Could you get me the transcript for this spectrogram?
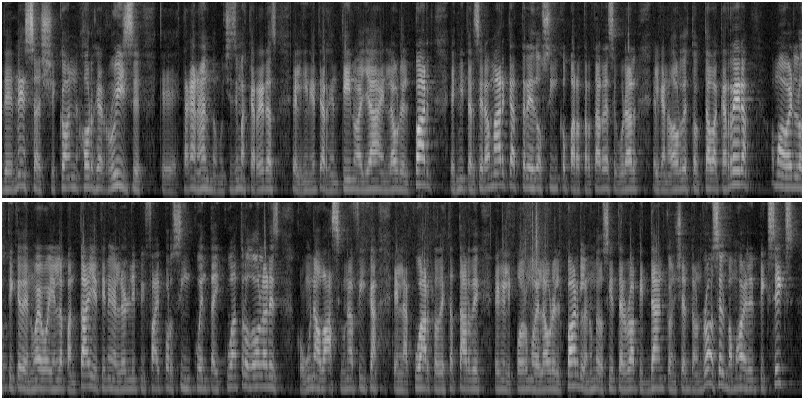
the Message con Jorge Ruiz está ganando muchísimas carreras el jinete argentino allá en Laurel Park. Es mi tercera marca, 3-2-5 para tratar de asegurar el ganador de esta octava carrera. Vamos a ver los tickets de nuevo ahí en la pantalla. Tienen el Early P5 por 54 dólares con una base, una fija en la cuarta de esta tarde en el hipódromo de Laurel Park. La número 7 Rapid Dan con Sheldon Russell. Vamos a ver el Pick 6.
